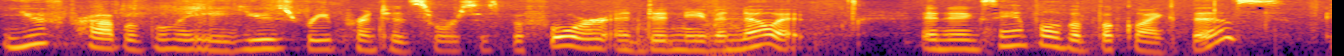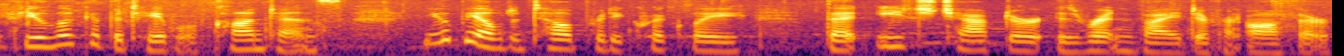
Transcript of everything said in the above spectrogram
You've probably used reprinted sources before and didn't even know it. In an example of a book like this, if you look at the table of contents, you'll be able to tell pretty quickly that each chapter is written by a different author,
